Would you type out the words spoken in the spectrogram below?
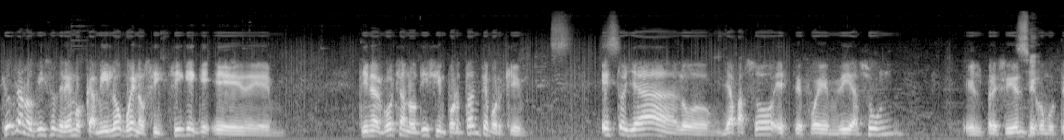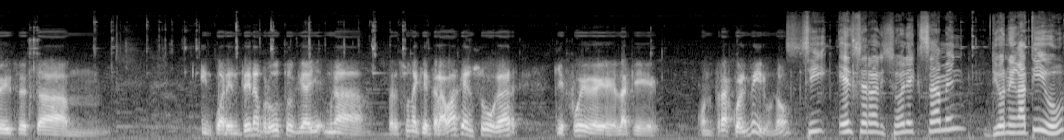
¿Qué otra noticia tenemos, Camilo? Bueno, si sigue que eh, tiene alguna noticia importante porque esto ya lo ya pasó, este fue en vía Zoom, el presidente, como usted dice, está mm, en cuarentena producto que hay una persona que trabaja en su hogar que fue eh, la que contrajo el virus, ¿no? Sí, él se realizó el examen, dio negativo,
